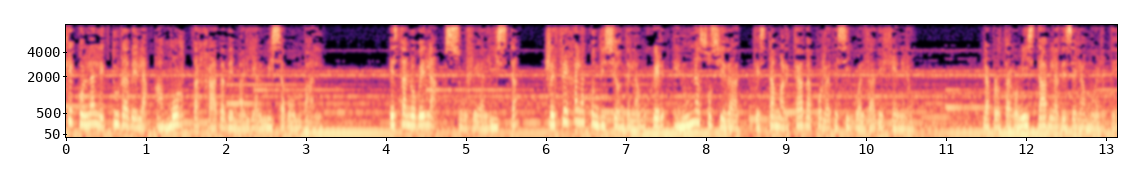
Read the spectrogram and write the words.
que con la lectura de La Amortajada de María Luisa Bombal? Esta novela surrealista refleja la condición de la mujer en una sociedad que está marcada por la desigualdad de género. La protagonista habla desde la muerte,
